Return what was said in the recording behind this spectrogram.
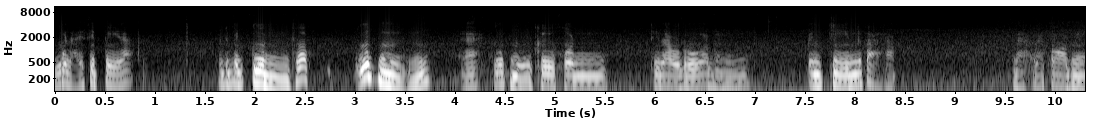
วูหลายสิบปีแล้วมันจะเป็นกลุ่มพวกลูกหมูนะลูกหมูคือคนที่เรารู้ว่าเหมือนเป็นจีนหรือเปล่าครับนะแล้วก็มี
